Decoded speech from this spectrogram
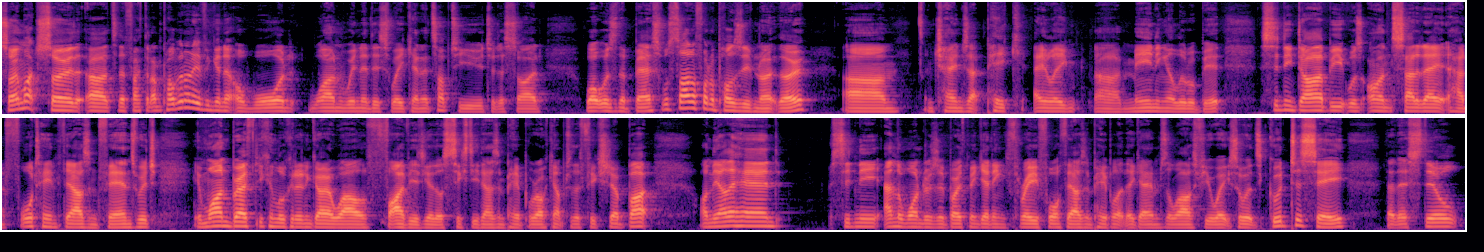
so much so uh, to the fact that I'm probably not even going to award one winner this weekend. It's up to you to decide what was the best. We'll start off on a positive note though, um, and change that peak A League uh, meaning a little bit. Sydney Derby was on Saturday. It had 14,000 fans, which in one breath you can look at it and go, well, five years ago there was 60,000 people rocking up to the fixture. But on the other hand, Sydney and the Wanderers have both been getting three, 4,000 people at their games the last few weeks. So it's good to see that there's still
